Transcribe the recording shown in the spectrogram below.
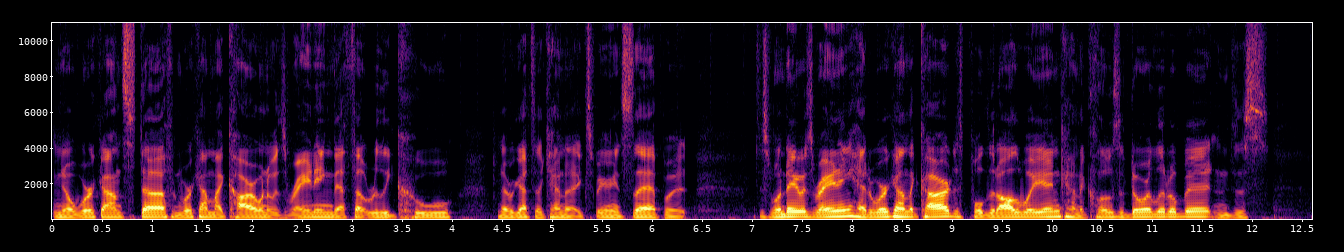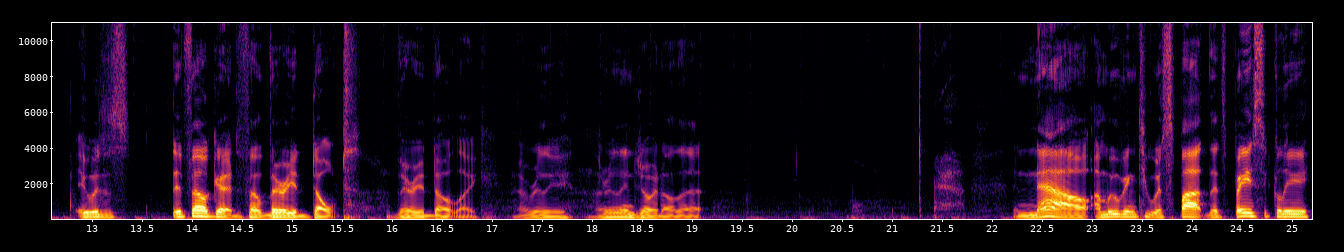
you know work on stuff and work on my car when it was raining. That felt really cool. Never got to kind of experience that, but just one day it was raining. Had to work on the car. Just pulled it all the way in, kind of closed the door a little bit, and just it was it felt good. It felt very adult, very adult like. I really I really enjoyed all that. And now I'm moving to a spot that's basically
